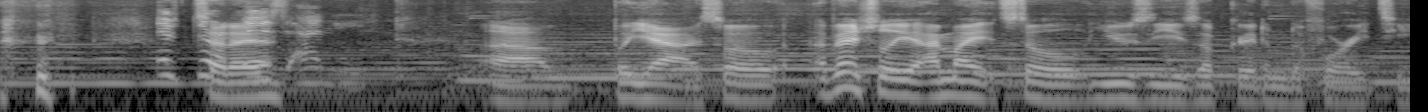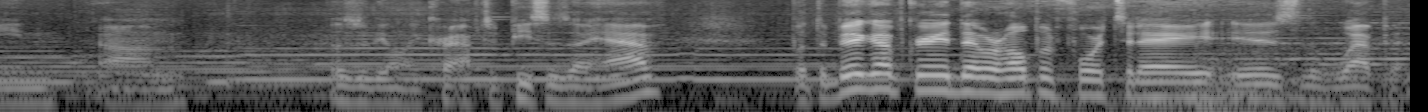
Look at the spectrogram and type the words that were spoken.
if there Today? is any. um, but yeah, so eventually I might still use these, upgrade them to 418. Um, those are the only crafted pieces I have. But the big upgrade that we're hoping for today is the weapon.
